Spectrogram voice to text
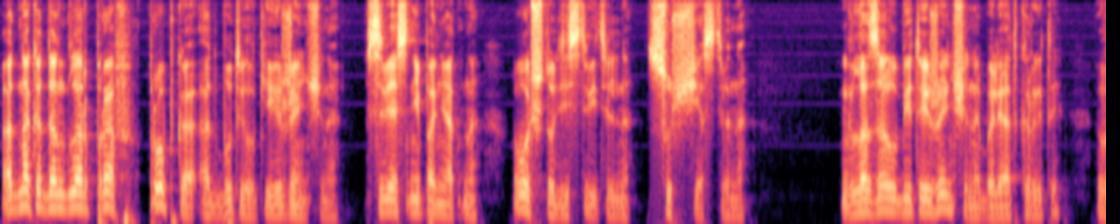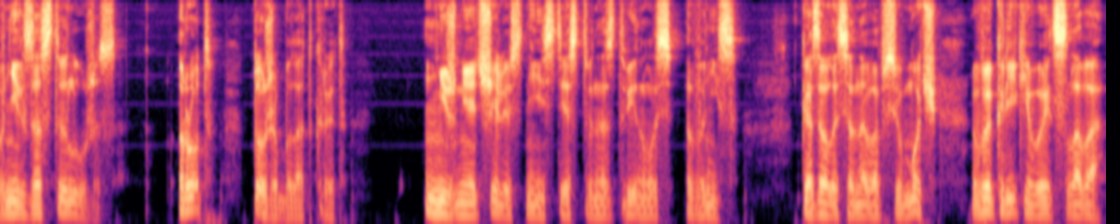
Однако Данглар прав, пробка от бутылки и женщины. Связь непонятна. Вот что действительно существенно. Глаза убитой женщины были открыты, в них застыл ужас. Рот тоже был открыт. Нижняя челюсть неестественно сдвинулась вниз. Казалось, она во всю мощь выкрикивает слова,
